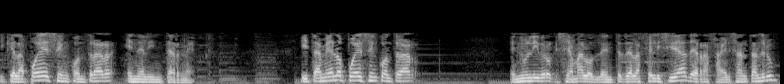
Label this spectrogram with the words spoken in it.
y que la puedes encontrar en el Internet. Y también lo puedes encontrar en un libro que se llama Los lentes de la felicidad de Rafael Santandrú.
